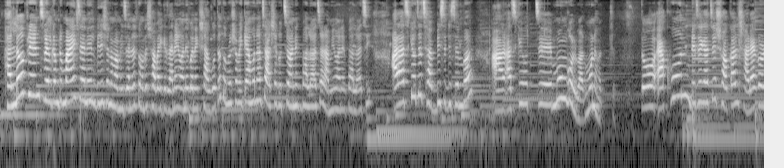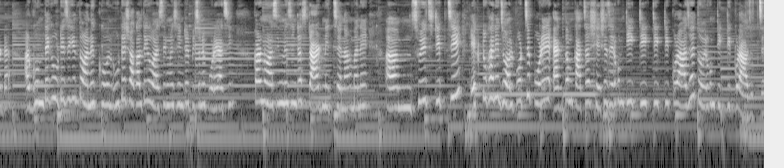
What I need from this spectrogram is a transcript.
Hello friends welcome to my channel বিরিশন মামি channel তোমাদের সবাইকে জানাই অনেক অনেক স্বাগত। তোমরা সবাই কেমন আছো? আশা করছি অনেক ভালো আছো আর আমিও অনেক ভালো আছি। আর আজকে হচ্ছে ছাব্বিশে ডিসেম্বর, আর আজকে হচ্ছে মঙ্গলবার, মনে হচ্ছে। তো এখন বেজে গেছে সকাল সাড়ে এগারোটা, আর ঘুম থেকে উঠেছি কিন্তু অনেকক্ষণ। উঠে সকাল থেকে ওয়াশিং মেশিনটার পিছনে পড়ে আছি, কারণ ওয়াশিং মেশিনটা স্টার্ট নিচ্ছে না। মানে সুইচ টিপছি, একটুখানি জল পড়ছে, পড়ে একদম কাঁচা শেষে যেরকম টিক টিক টিক টিক করে আওয়াজ হয়, তো ওইরকম টিক টিক করে আওয়াজ হচ্ছে।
